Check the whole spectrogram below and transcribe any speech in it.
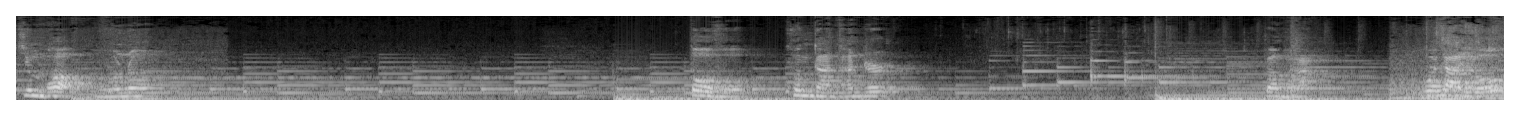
浸泡五分钟。豆腐困干弹汁儿，转盘，锅下油，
